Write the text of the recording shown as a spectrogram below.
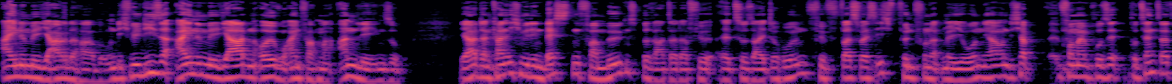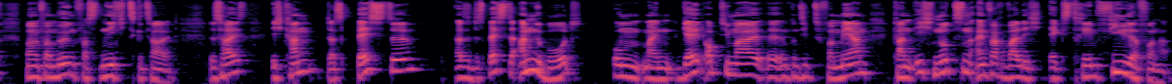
eine Milliarde habe und ich will diese eine Milliarden Euro einfach mal anlegen, so, ja, dann kann ich mir den besten Vermögensberater dafür äh, zur Seite holen, für was weiß ich, 500 Millionen, ja, und ich habe von meinem Prose- Prozentsatz, von meinem Vermögen fast nichts gezahlt. Das heißt, ich kann das beste, also das beste Angebot, um mein Geld optimal äh, im Prinzip zu vermehren, kann ich nutzen, einfach weil ich extrem viel davon habe.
